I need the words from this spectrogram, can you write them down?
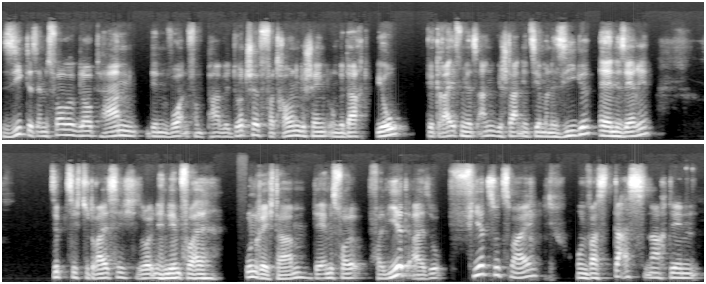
Sieg des MSV geglaubt, haben den Worten von Pavel Dotschew Vertrauen geschenkt und gedacht, jo, wir greifen jetzt an, wir starten jetzt hier mal eine Siege, äh, eine Serie. 70 zu 30 sollten in dem Fall Unrecht haben. Der MSV verliert also 4 zu 2. Und was das nach den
